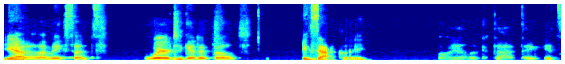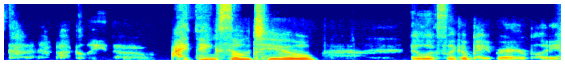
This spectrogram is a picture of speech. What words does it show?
Yeah, yeah, that makes sense. Where to get it built. exactly. Oh yeah, look at that thing. It's kind of ugly. I think so too. It looks like a paper airplane.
